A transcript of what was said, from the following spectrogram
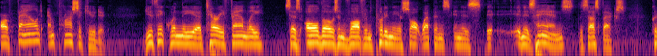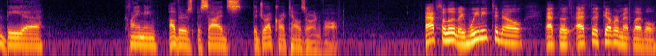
are found and prosecuted. Do you think when the uh, Terry family says all those involved in putting the assault weapons in his, in his hands, the suspects, could be uh, claiming others besides the drug cartels are involved? Absolutely. We need to know at the, at the government level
